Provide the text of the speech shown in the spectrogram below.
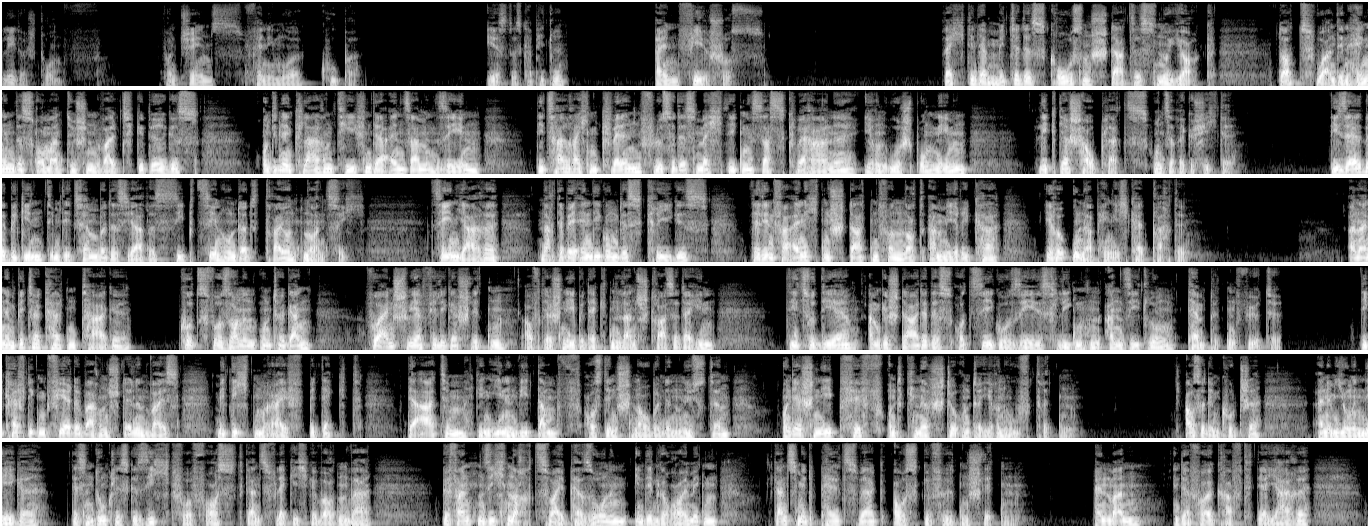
Lederstrumpf von James Fenimore Cooper. Erstes Kapitel. Ein Fehlschuss. Recht in der Mitte des großen Staates New York, dort, wo an den Hängen des romantischen Waldgebirges und in den klaren Tiefen der einsamen Seen die zahlreichen Quellenflüsse des mächtigen Susquehanne ihren Ursprung nehmen, liegt der Schauplatz unserer Geschichte. Dieselbe beginnt im Dezember des Jahres 1793, zehn Jahre nach der Beendigung des Krieges, der den Vereinigten Staaten von Nordamerika ihre Unabhängigkeit brachte. An einem bitterkalten Tage, kurz vor Sonnenuntergang, fuhr ein schwerfälliger Schlitten auf der schneebedeckten Landstraße dahin, die zu der am Gestade des Otsego-Sees liegenden Ansiedlung Templeton führte. Die kräftigen Pferde waren stellenweis mit dichtem Reif bedeckt, der Atem ging ihnen wie Dampf aus den schnaubenden Nüstern, und der Schnee pfiff und knirschte unter ihren Huftritten. Außer dem Kutscher, einem jungen Neger, dessen dunkles Gesicht vor Frost ganz fleckig geworden war, befanden sich noch zwei Personen in dem geräumigen, ganz mit Pelzwerk ausgefüllten Schlitten. Ein Mann in der Vollkraft der Jahre,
